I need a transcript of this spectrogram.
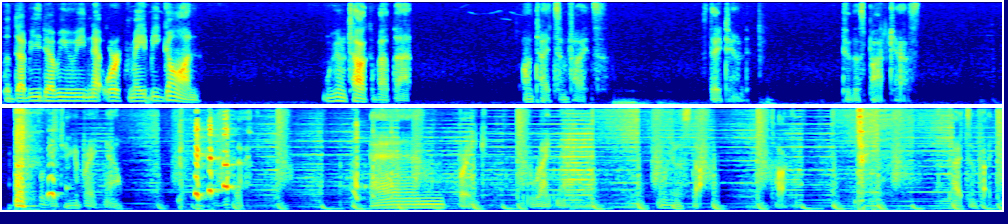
the WWE network may be gone. We're going to talk about that on Tights and Fights. Stay tuned to this podcast. We're going to take a break now. And break right now. We're going to stop talking. Tights and Fights.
